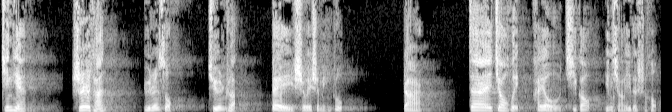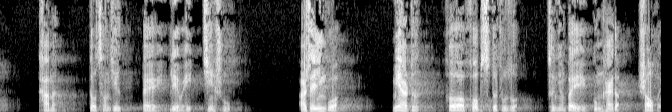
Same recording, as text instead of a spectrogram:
今天，《十日谈》《愚人颂》《巨人传》被视为是名著。然而，在教会还有极高影响力的时候，他们都曾经被列为禁书。而在英国，米尔顿和霍布斯的著作曾经被公开的烧毁。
